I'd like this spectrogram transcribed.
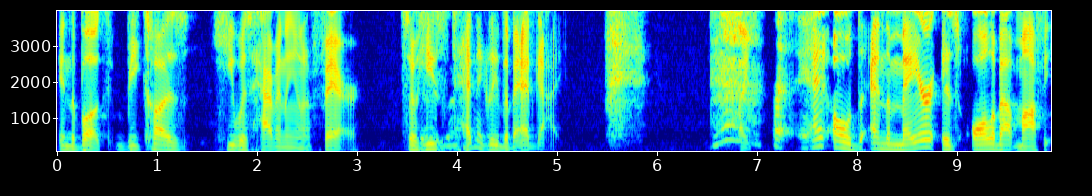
in the book because he was having an affair so Yeah, he's right. technically the bad guy Like- But, yeah. and oh and the mayor is all about mafia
